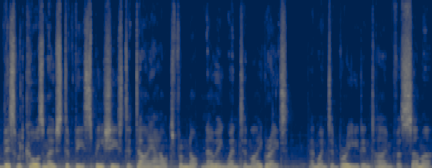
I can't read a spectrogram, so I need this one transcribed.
This would cause most of these species to die out from not knowing when to migrate and when to breed in time for summer.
